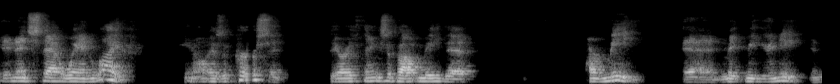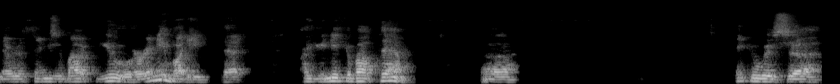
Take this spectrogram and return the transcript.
and it's that way in life, you know, as a person. There are things about me that are me and make me unique. And there are things about you or anybody that are unique about them. Uh, I think it was uh,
